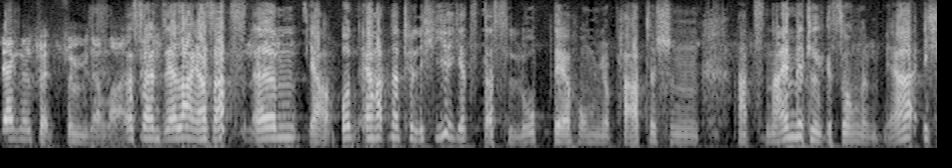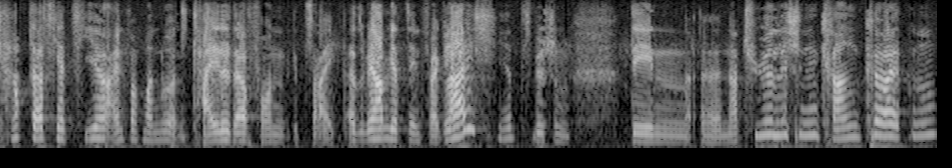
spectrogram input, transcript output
lange Sätze wieder mal. Das ist ein sehr langer Satz. Ähm, ja, und er hat natürlich hier jetzt das Lob der homöopathischen Arzneimittel gesungen. Ja, ich habe das jetzt hier einfach mal nur einen Teil davon gezeigt. Also wir haben jetzt den Vergleich hier zwischen den äh, natürlichen Krankheiten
